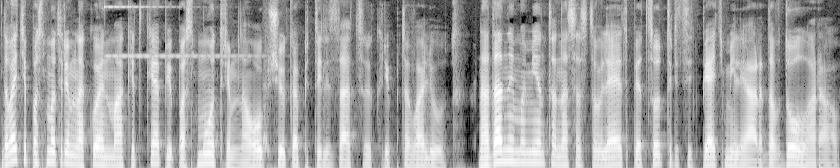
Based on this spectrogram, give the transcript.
Давайте посмотрим на CoinMarketCap и посмотрим на общую капитализацию криптовалют. На данный момент она составляет 535 миллиардов долларов.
